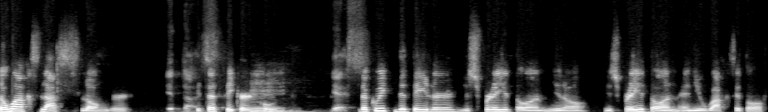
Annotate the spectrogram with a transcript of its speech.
the wax lasts longer. It does. It's a thicker coat. Mm. yes. The quick detailer, you spray it on, you know, you spray it on and you wax it off.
